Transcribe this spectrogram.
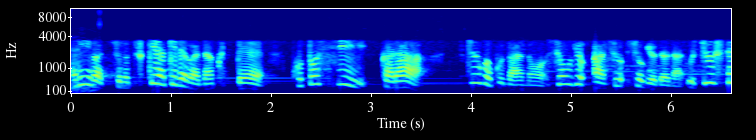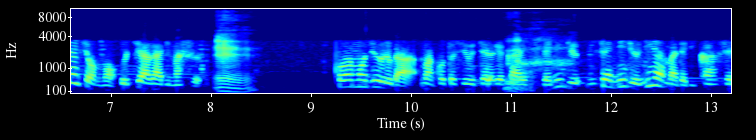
あるいはその月だけではなくて、今年から中国のあの商業あ商業ではない宇宙ステーションも打ち上がります。えーコアモジュールが、まあ、今年打ち上げ開始で2022年までに完成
